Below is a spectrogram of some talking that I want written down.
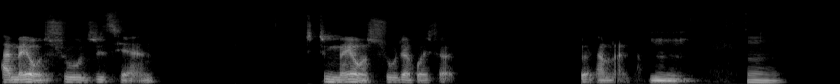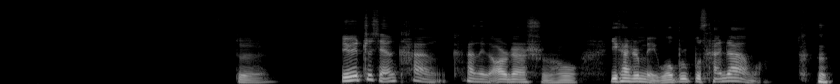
还没有输之前，是没有输这回事对他们来讲，嗯。嗯，对，因为之前看看那个二战时候，一开始美国不是不参战吗？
